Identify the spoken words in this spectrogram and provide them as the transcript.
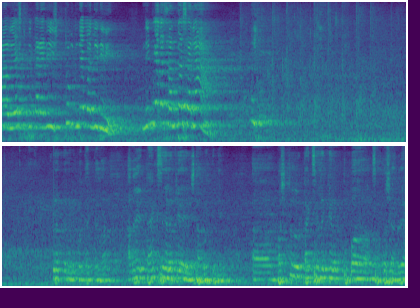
ನಾವು ಎಷ್ಟು ಬೇಕಾದ್ರೆ ಇಷ್ಟು ಮುಂದೆ ಬಂದಿದ್ದೀವಿ. ನಿಮಗೆಲ್ಲ ಸಂತೋಷ ಅಲ್ಲ? ಗೊತ್ತಾಗ್ತಿಲ್ಲ, ಆದರೆ ಟ್ಯಾಂಕ್ಸ್ ಹೇಳೋಕ್ಕೆ ಇಷ್ಟಪಡ್ತೀನಿ. ಫಸ್ಟು ಟ್ಯಾಂಕ್ಸ್ ಹೇಳೋಕ್ಕೆ ನನಗೆ ತುಂಬ ಸಂತೋಷ ಅಂದರೆ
